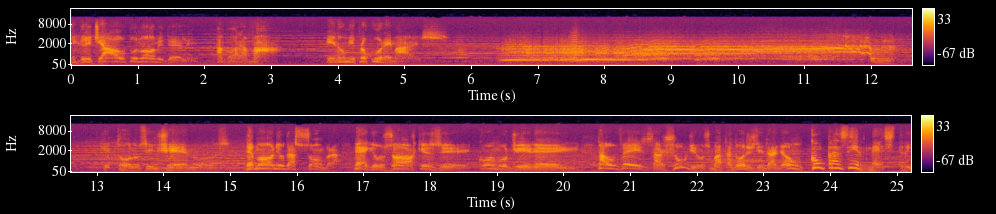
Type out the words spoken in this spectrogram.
e grite alto o nome dele. Agora vá. E não me procurem mais. Que tolos ingênuos. Demônio da sombra, pegue os orques e, como direi, Talvez ajude os matadores de dragão? Com prazer, mestre.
